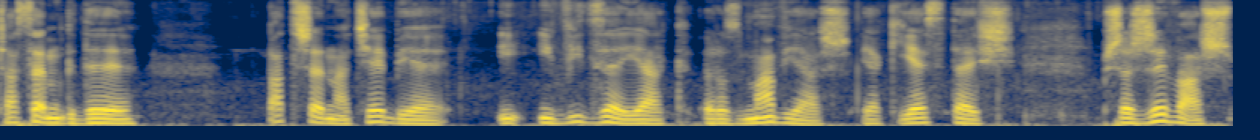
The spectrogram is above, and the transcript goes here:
Czasem, gdy patrzę na ciebie i, i widzę, jak rozmawiasz, jak jesteś, przeżywasz,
